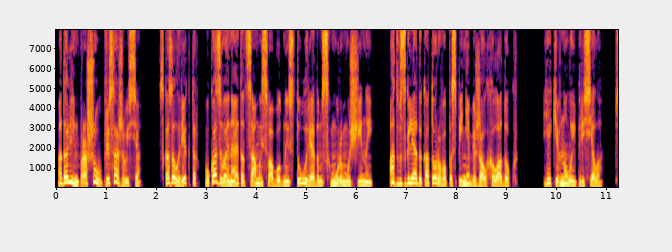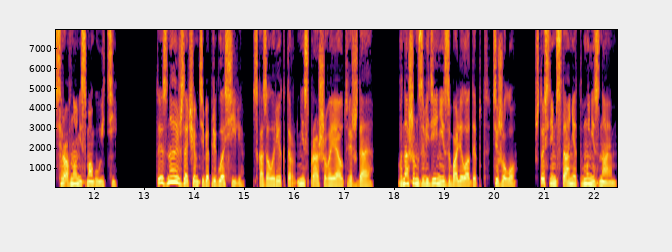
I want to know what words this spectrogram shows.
«Адалин, прошу, присаживайся», — сказал ректор, указывая на этот самый свободный стул рядом с хмурым мужчиной, от взгляда которого по спине бежал холодок. Я кивнула и присела. Все равно не смогу идти. «Ты знаешь, зачем тебя пригласили?» — сказал ректор, не спрашивая, а утверждая. «В нашем заведении заболел адепт. Тяжело. Что с ним станет, мы не знаем.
